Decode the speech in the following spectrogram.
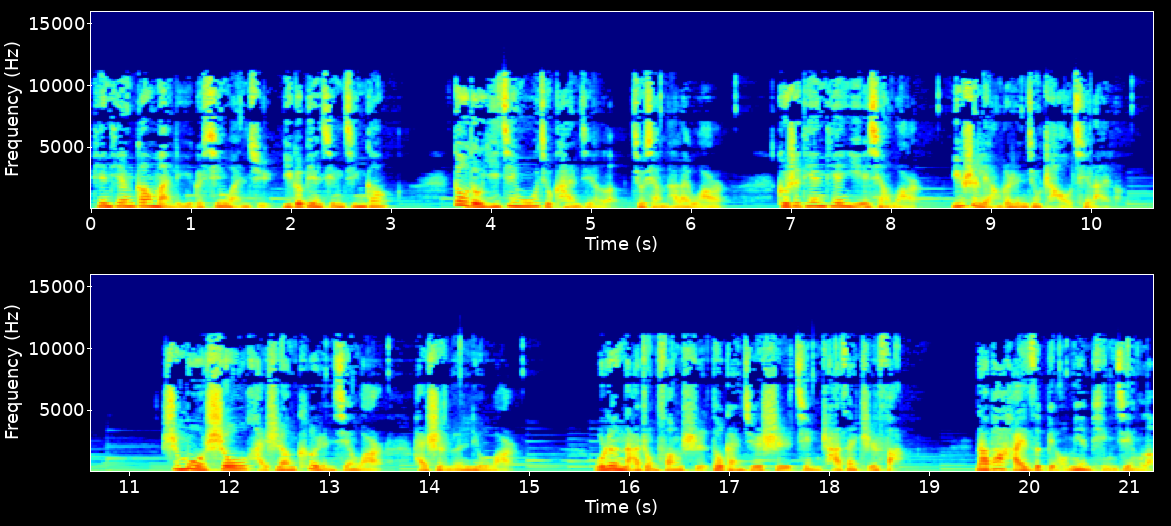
天天刚买了一个新玩具，一个变形金刚。豆豆一进屋就看见了，就想拿来玩儿可是天天也想玩儿于是两个人就吵起来了。是没收还是让客人先玩儿还是轮流玩儿无论哪种方式，都感觉是警察在执法。哪怕孩子表面平静了，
